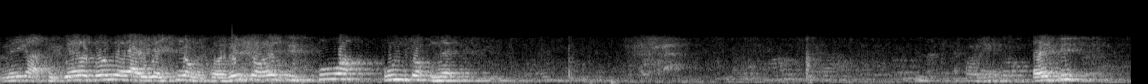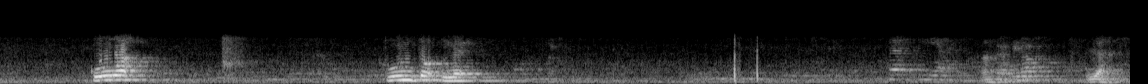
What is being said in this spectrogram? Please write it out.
Mira, si quiero poner la dirección, correcto es cuba.net. X that's the, uh, Ya.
